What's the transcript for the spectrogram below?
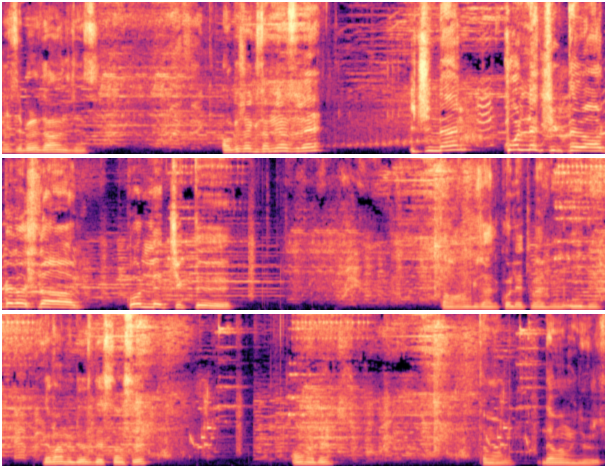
Neyse böyle devam edeceğiz. Arkadaşlar gizemli ve içinden kollet çıktı arkadaşlar. Kollet çıktı. Tamam güzel kollet verdi iyiydi. Devam ediyoruz destansı. Olmadı. Tamam. Devam ediyoruz.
